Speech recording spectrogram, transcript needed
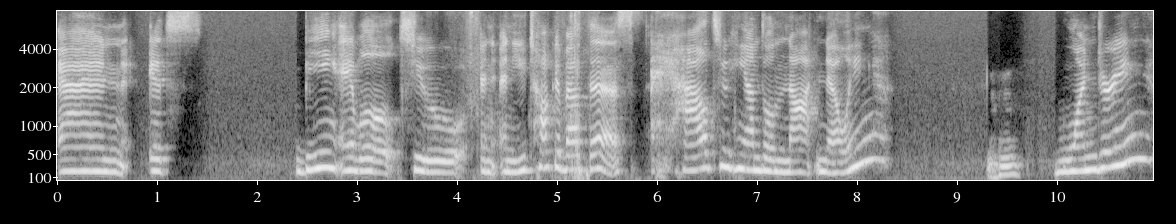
and it's being able to and, and you talk about this how to handle not knowing mm-hmm. wondering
